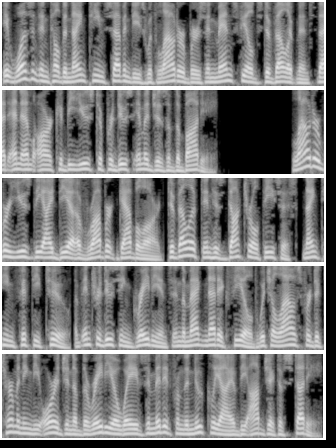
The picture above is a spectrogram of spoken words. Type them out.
It wasn't until the 1970s with Lauterbur's and Mansfield's developments that NMR could be used to produce images of the body. Lauterbur used the idea of Robert Gabillard developed in his doctoral thesis, 1952 of introducing gradients in the magnetic field which allows for determining the origin of the radio waves emitted from the nuclei of the object of study.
